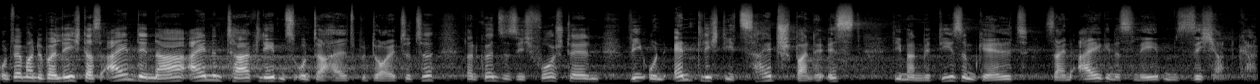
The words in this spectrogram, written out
Und wenn man überlegt, dass ein Denar einen Tag Lebensunterhalt bedeutete, dann können Sie sich vorstellen, wie unendlich die Zeitspanne ist, die man mit diesem Geld sein eigenes Leben sichern kann.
